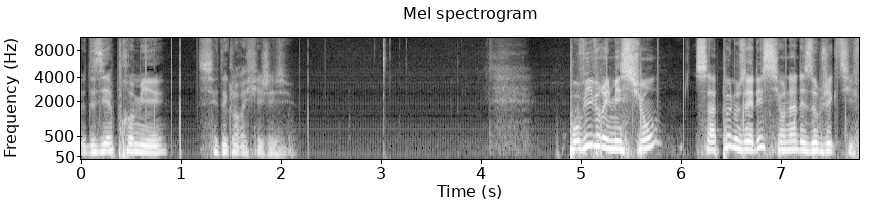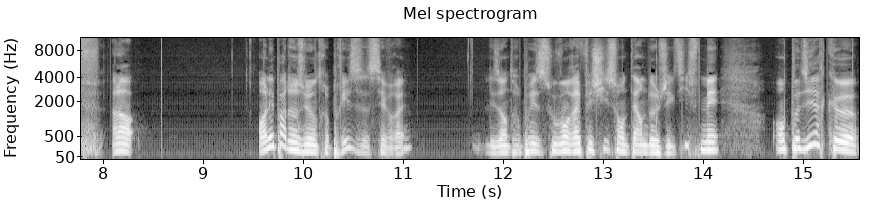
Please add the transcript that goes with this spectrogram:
le désir premier, c'est de glorifier Jésus. Pour vivre une mission, ça peut nous aider si on a des objectifs. Alors, on n'est pas dans une entreprise, c'est vrai. Les entreprises souvent réfléchissent en termes d'objectifs, mais on peut dire que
